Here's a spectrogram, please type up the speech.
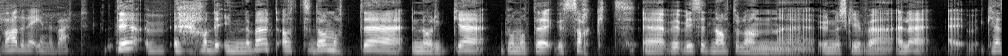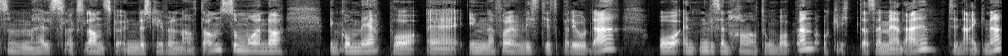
Hva hadde det innebært? Det hadde innebært at da måtte Norge på en måte sagt eh, Hvis et Nato-land eh, underskriver, eller eh, hva som helst slags land skal underskrive denne avtalen, så må en da gå med på eh, innenfor en viss tidsperiode og enten hvis en har atomvåpen, og kvitter seg med dem, sine egne,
